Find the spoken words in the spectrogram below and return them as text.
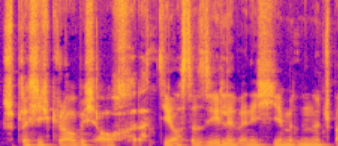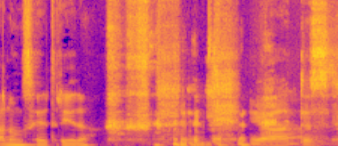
spreche ich, glaube ich, auch die aus der Seele, wenn ich hier mit einem Entspannungsheld rede. ja, das,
